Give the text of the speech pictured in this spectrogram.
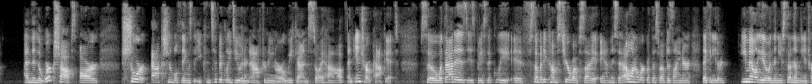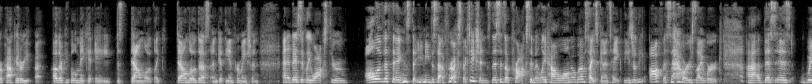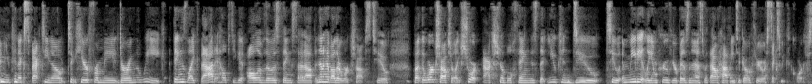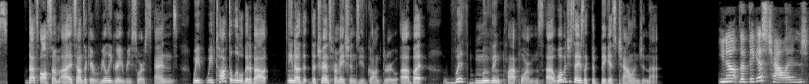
And then the workshops are short actionable things that you can typically do in an afternoon or a weekend. So i have an intro packet so what that is is basically if somebody comes to your website and they say I want to work with this web designer, they can either email you and then you send them the intro packet, or you, uh, other people make it a just download like download this and get the information, and it basically walks through all of the things that you need to set for expectations. This is approximately how long a website's going to take. These are the office hours I work. Uh, this is when you can expect, you know, to hear from me during the week. Things like that. It helps you get all of those things set up. And then I have other workshops too. But the workshops are like short, actionable things that you can do to immediately improve your business without having to go through a six week course. That's awesome. Uh, it sounds like a really great resource. And we've we've talked a little bit about you know the, the transformations you've gone through uh, but with moving platforms uh, what would you say is like the biggest challenge in that? You know the biggest challenge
